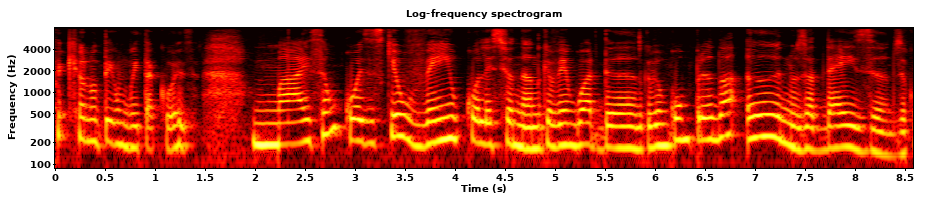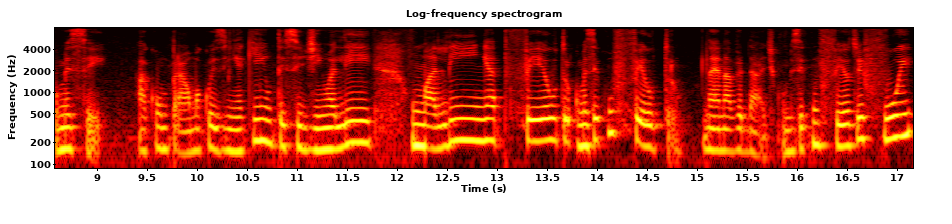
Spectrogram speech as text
que eu não tenho muita coisa, mas são coisas que eu venho colecionando, que eu venho guardando, que eu venho comprando há anos, há 10 anos. Eu comecei a comprar uma coisinha aqui, um tecidinho ali, uma linha, feltro, comecei com feltro, né, na verdade, comecei com feltro e fui,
